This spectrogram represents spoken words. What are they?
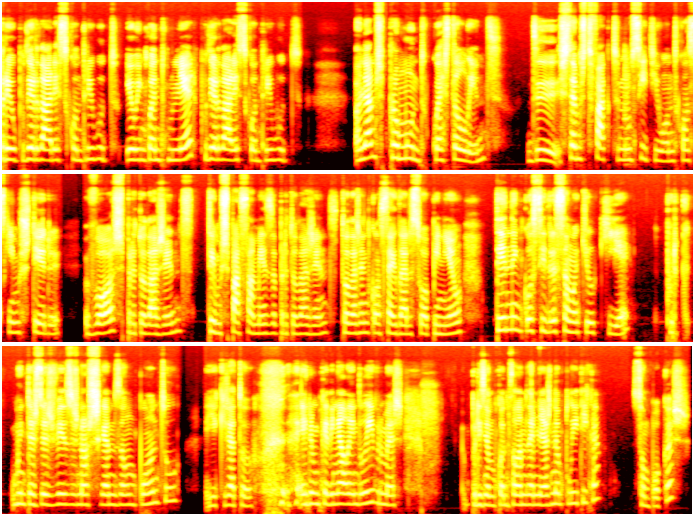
para eu poder dar esse contributo? Eu, enquanto mulher, poder dar esse contributo. Olharmos para o mundo com esta lente de estamos de facto num sítio onde conseguimos ter voz para toda a gente, temos espaço à mesa para toda a gente, toda a gente consegue dar a sua opinião, tendo em consideração aquilo que é, porque muitas das vezes nós chegamos a um ponto, e aqui já estou a ir um bocadinho além do livro, mas, por exemplo, quando falamos em mulheres na política, são poucas.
